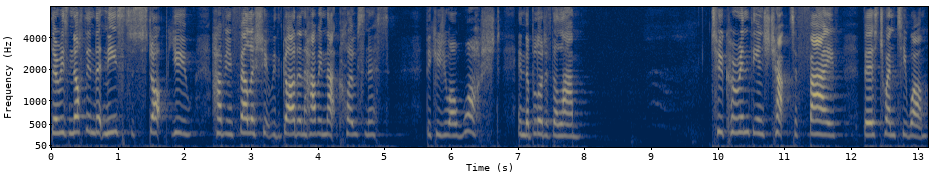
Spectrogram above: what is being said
There is nothing that needs to stop you having fellowship with God and having that closeness because you are washed in the blood of the Lamb. 2 Corinthians chapter 5 verse 21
